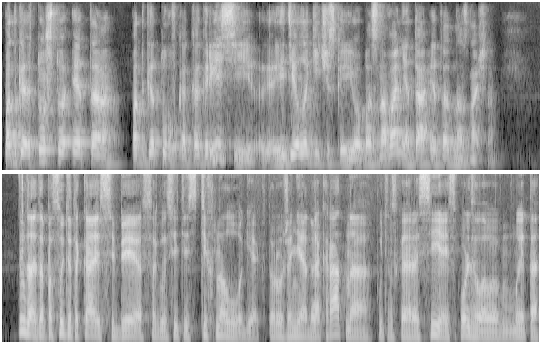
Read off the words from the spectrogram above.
то, что это подготовка к агрессии, э, идеологическое ее обоснование, да, это однозначно. Ну да, это по сути такая себе, согласитесь, технология, которую уже неоднократно да. путинская Россия использовала. Мы это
